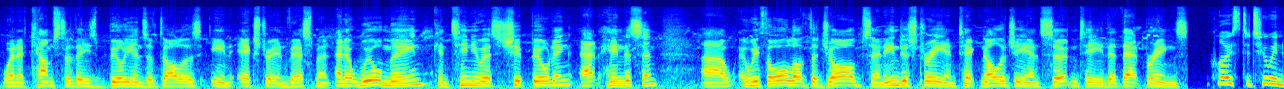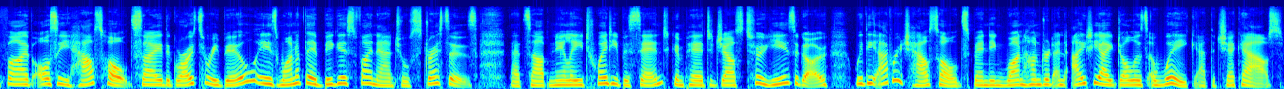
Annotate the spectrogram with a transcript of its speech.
when it comes to these billions of dollars in extra investment. And it will mean continuous shipbuilding at Henderson uh, with all of the jobs and industry and technology and certainty that that brings. Close to two in five Aussie households say the grocery bill is one of their biggest financial stresses. That's up nearly 20% compared to just two years ago, with the average household spending $188 a week at the checkout.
